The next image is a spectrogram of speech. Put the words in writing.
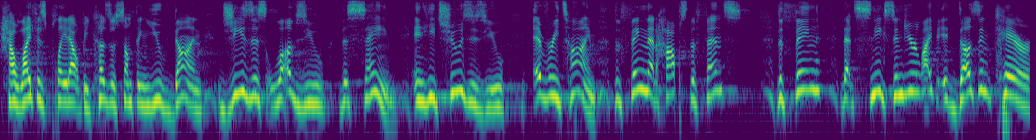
how life is played out because of something you've done. Jesus loves you the same, and He chooses you every time. The thing that hops the fence, the thing that sneaks into your life, it doesn't care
